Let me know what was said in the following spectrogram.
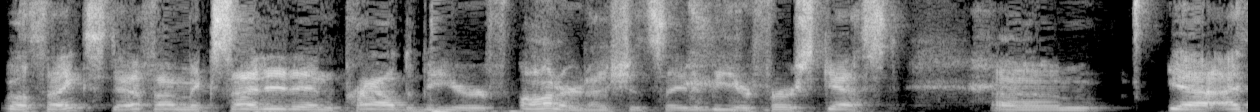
Well, thanks, Steph. I'm excited and proud to be your honored, I should say, to be your first guest. Um, yeah, I,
